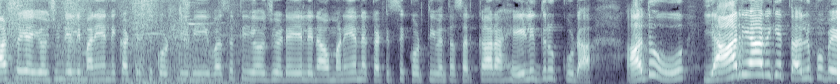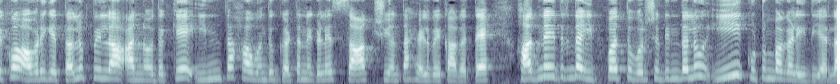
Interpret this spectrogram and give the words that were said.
ಆಶ್ರಯ ಯೋಜನೆಯಲ್ಲಿ ಮನೆಯನ್ನು ಕಟ್ಟಿಸಿಕೊಡ್ತೀವಿ, ವಸತಿ ಯೋಜನೆಯಲ್ಲಿ ನಾವು ಮನೆಯನ್ನು ಕಟ್ಟಿಸಿಕೊಡ್ತೀವಿ ಅಂತ ಸರ್ಕಾರ ಹೇಳಿದ್ರು ಕೂಡ, ಅದು ಯಾರ್ಯಾರಿಗೆ ತಲುಪಬೇಕೋ ಅವರಿಗೆ ತಲುಪಿಲ್ಲ ಅನ್ನೋದಕ್ಕೆ ಇಂತಹ ಒಂದು ಘಟನೆಗಳೇ ಸಾಕ್ಷಿ ಅಂತ ಹೇಳಬೇಕಾಗತ್ತೆ. ಹದಿನೈದರಿಂದ ಇಪ್ಪತ್ತು ವರ್ಷದಿಂದಲೂ ಈ ಕುಟುಂಬಗಳಿದೆಯಲ್ಲ,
